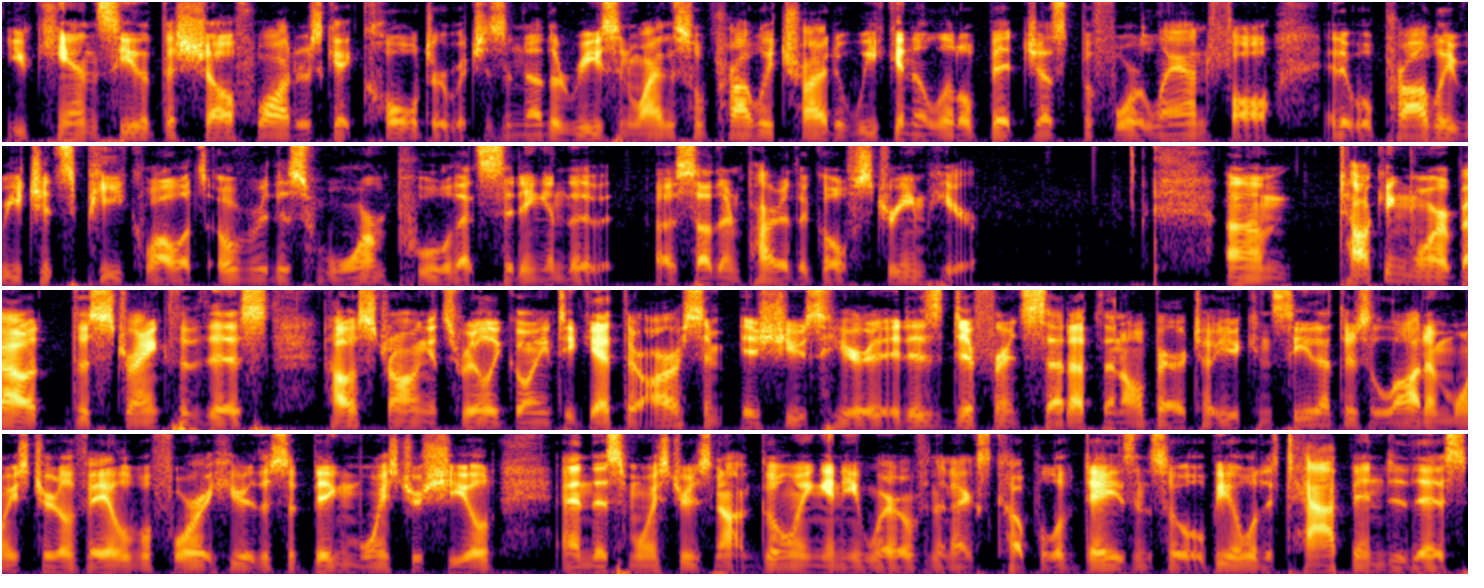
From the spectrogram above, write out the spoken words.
You can see that the shelf waters get colder, which is another reason why this will probably try to weaken a little bit just before landfall and it will probably reach its peak while it's over this warm pool that's sitting in the uh, southern part of the Gulf Stream here. Um, talking more about the strength of this, how strong it's really going to get, there are some issues here. It is different setup than Alberto. You can see that there's a lot of moisture available for it here. There's a big moisture shield, and this moisture is not going anywhere over the next couple of days, and so it will be able to tap into this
